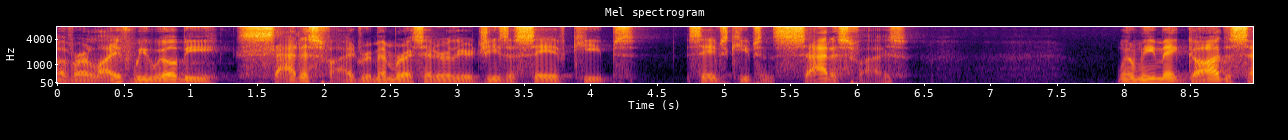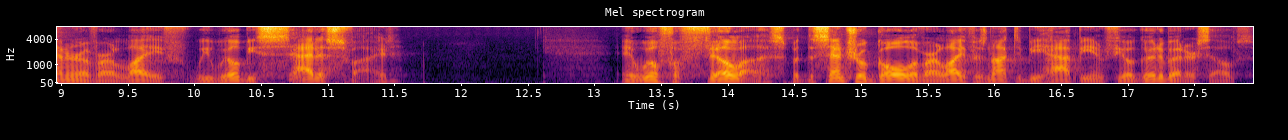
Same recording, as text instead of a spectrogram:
of our life, we will be satisfied. Remember, I said earlier, Jesus save, keeps, saves, keeps, and satisfies. When we make God the center of our life, we will be satisfied. It will fulfill us, but the central goal of our life is not to be happy and feel good about ourselves.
